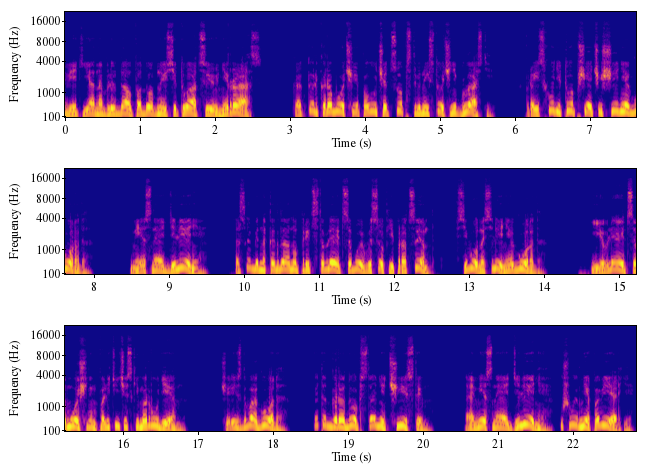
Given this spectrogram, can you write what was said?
Ведь я наблюдал подобную ситуацию не раз. Как только рабочие получат собственный источник власти, происходит общее очищение города. Местное отделение, особенно когда оно представляет собой высокий процент всего населения города, является мощным политическим орудием. Через два года этот городок станет чистым, а местное отделение, уж вы мне поверьте,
